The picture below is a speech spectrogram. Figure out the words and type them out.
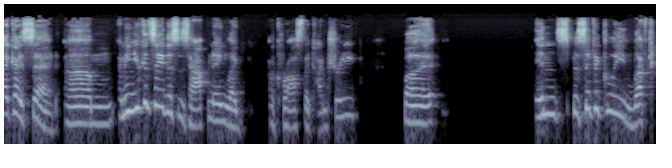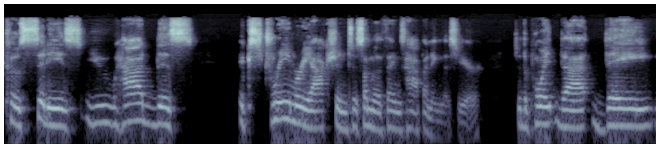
like I said, um, I mean, you could say this is happening like across the country. but in specifically left coast cities, you had this extreme reaction to some of the things happening this year to the point that they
